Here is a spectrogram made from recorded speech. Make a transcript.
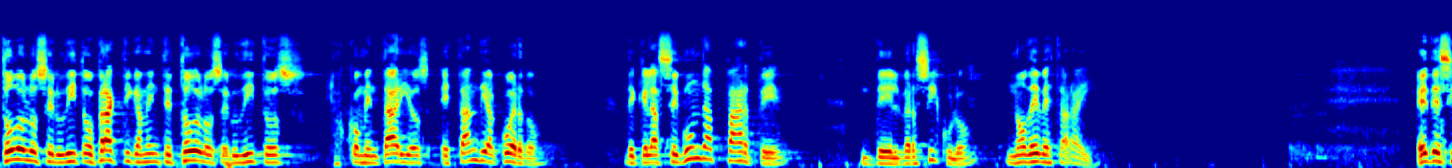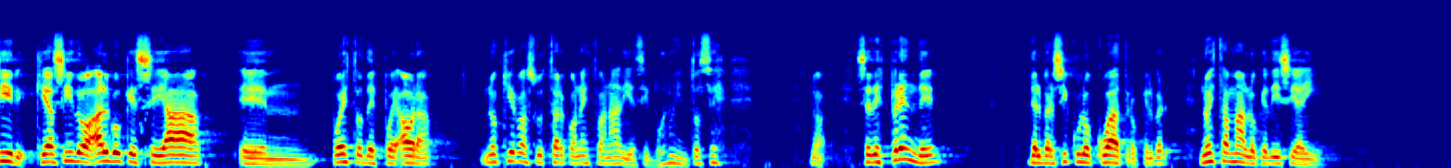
Todos los eruditos, prácticamente todos los eruditos, los comentarios, están de acuerdo de que la segunda parte del versículo no debe estar ahí. Es decir, que ha sido algo que se ha em, puesto después. Ahora, no quiero asustar con esto a nadie, decir, bueno, y entonces, no, se desprende del versículo 4, que no está mal lo que dice ahí.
